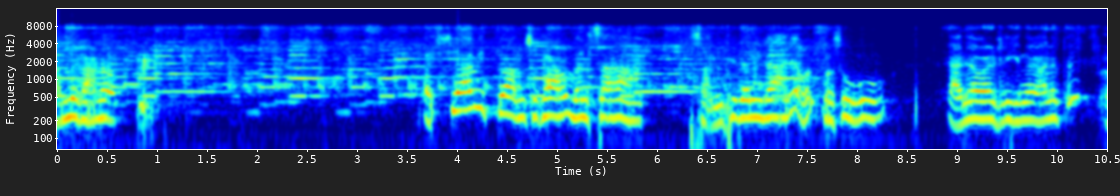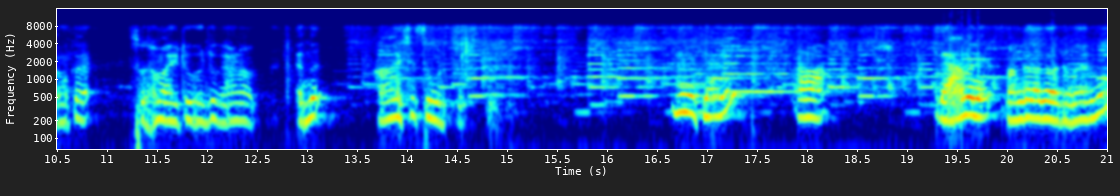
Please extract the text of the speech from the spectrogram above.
അന്ന് കാണാം. പശ്യാമി ത്വാം സുഖാ മത്സ സന്ധിതൻ രാജവത്മസു രാജാവായിട്ടിരിക്കുന്ന കാലത്ത് നമുക്ക് സുഖമായിട്ട് വീണ്ടും കാണാം എന്ന് ആശസ് കൊടുത്തു. ഇങ്ങനെയൊക്കെയാണ് ആ രാമന് മംഗളങ്ങളൊക്കെ നേർന്നു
